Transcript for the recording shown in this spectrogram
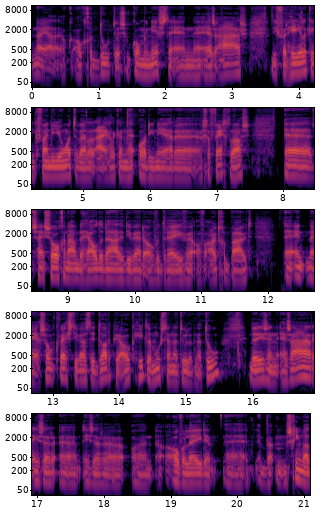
nou ja, ook, ook gedoe tussen communisten en uh, SA's. Die verheerlijking van die jongen, terwijl het eigenlijk een ordinair gevecht was. zijn zogenaamde heldendaden die werden overdreven of uitgebuit. Uh, en nou ja, zo'n kwestie was dit dorpje ook. Hitler moest er natuurlijk naartoe. Er is een SA'er is er, uh, is er uh, overleden. misschien wel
